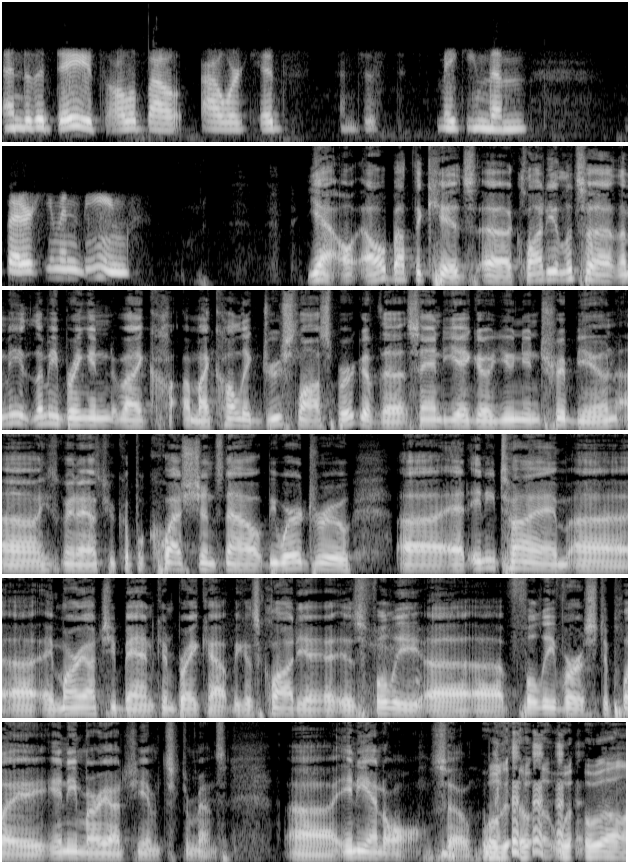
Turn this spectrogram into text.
end of the day, it's all about our kids and just making them better human beings. Yeah, all, all about the kids. Uh, Claudia, let's uh, let me let me bring in my co- my colleague Drew Schlossberg of the San Diego Union Tribune. Uh, he's going to ask you a couple questions. Now, beware, Drew. Uh, at any time, uh, uh, a mariachi band can break out because Claudia is fully fully versed to play any mariachi instruments uh, any and all. So, well, uh, uh well,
